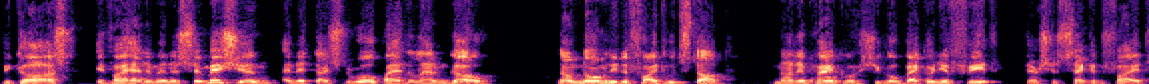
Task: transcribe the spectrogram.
because if I had him in a submission and they touched the rope, I had to let him go. Now, normally the fight would stop. Not in Pancrase. You go back on your feet, there's your second fight.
